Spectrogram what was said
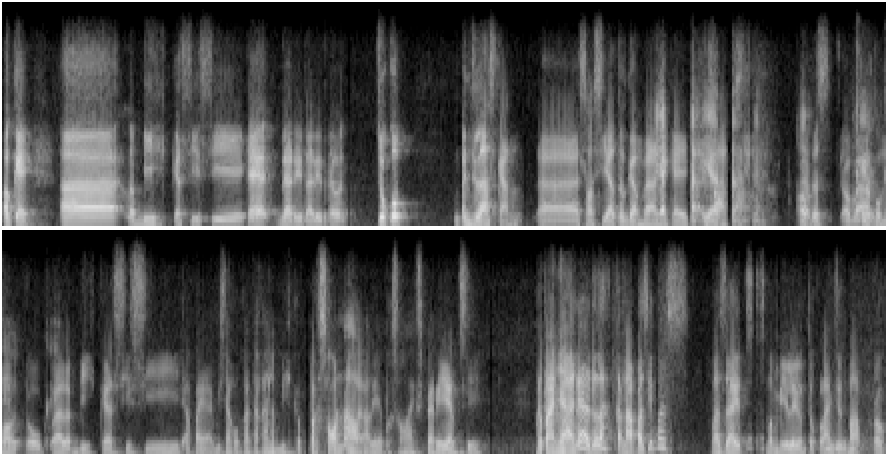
Oke, okay, uh, eh, lebih ke sisi kayak dari tadi tuh cukup menjelaskan uh, sosial tuh gambarnya kayak ya, gimana. Ya. Oh, terus coba okay, aku okay, mau okay. coba lebih ke sisi apa ya? Bisa aku katakan lebih ke personal kali ya, personal experience sih. Pertanyaannya adalah kenapa sih Mas Mas Zaid memilih untuk lanjut Mapro?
